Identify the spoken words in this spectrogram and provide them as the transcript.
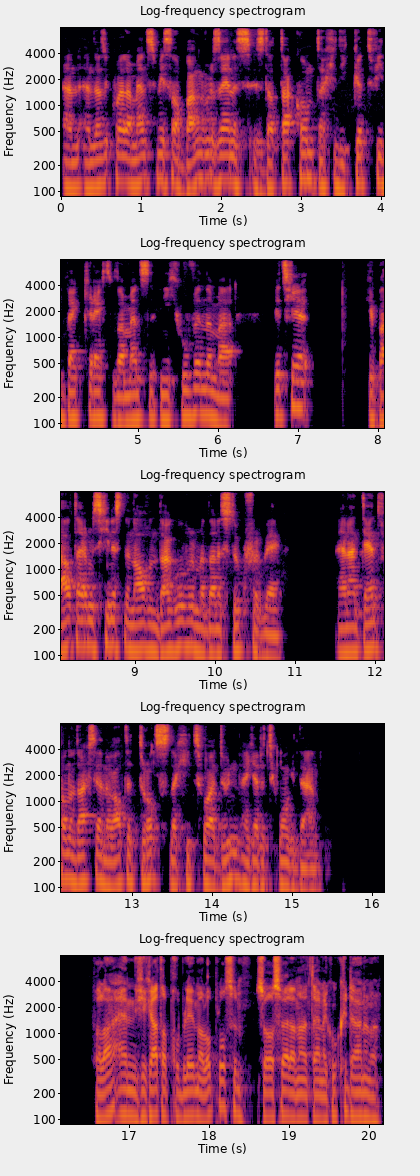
en, en dat is ook waar dat mensen meestal bang voor zijn, is, is dat dat komt, dat je die kut feedback krijgt, of dat mensen het niet goed vinden. Maar weet je, je baalt daar misschien eens een halve dag over, maar dan is het ook voorbij. En aan het eind van de dag zijn je nog altijd trots dat je iets wou doen en je hebt het gewoon gedaan. Voilà, en je gaat dat probleem wel oplossen, zoals wij dat nou uiteindelijk ook gedaan hebben.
